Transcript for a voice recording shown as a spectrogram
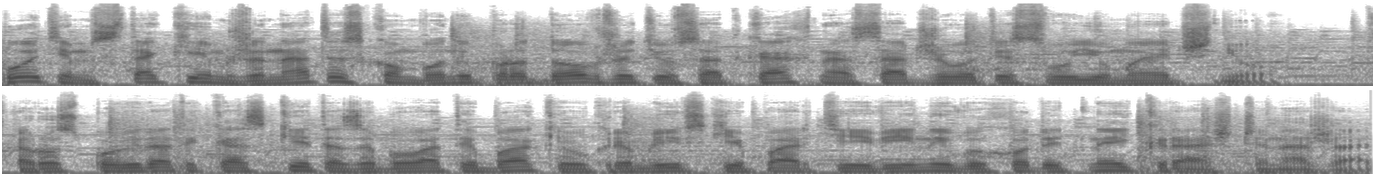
Потім з таким же натиском вони продовжать у садках насаджувати свою маячню. Розповідати казки та забивати баки у кремлівській партії війни виходить найкраще, на жаль.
